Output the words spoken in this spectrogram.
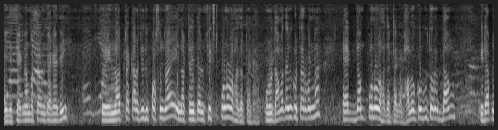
এই যে ট্যাগ নাম্বারটা আমি দেখাই দিই। তো এই নটটা কারও যদি পছন্দ হয় এই নটটা নিতে পারেন ফিক্সড পনেরো হাজার টাকা। কোনো দামাদামি করতে পারবেন না একদম পনেরো হাজার টাকা। ভালো কবুতরের দাম এটা আপনি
